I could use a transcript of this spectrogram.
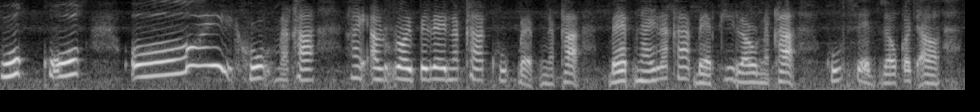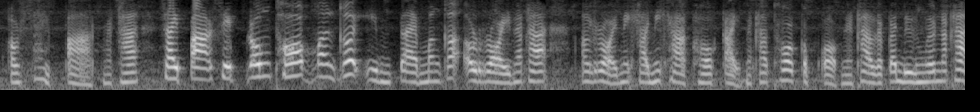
คลุกคลุกโอ้ คุกนะคะ ให้อร่อยไปเลยนะคะคุกแบบนะคะ แบบไหนล่ะคะแบบที่เรานะคะคุกเสร็จเราก็จะเอาเอาใส่ปากนะคะ ใส่ปากเสร็จลงท้องมันก็อิ่มแต่มันก็อร่อยนะคะ อร่อยนี่ค่ะนี่ค่ะคอไก่นะคะ ทอดกรอบๆนะคะ แล้วก็ดึงแล้วนะคะ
